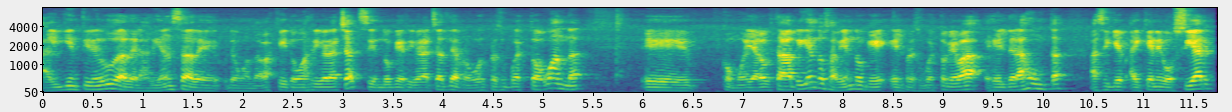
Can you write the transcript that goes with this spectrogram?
alguien tiene duda de la alianza de, de Wanda Vázquez y Tomás Rivera Chat, siendo que Rivera Chat le aprobó el presupuesto a Wanda. Eh, como ella lo estaba pidiendo, sabiendo que el presupuesto que va es el de la Junta, así que hay que negociar,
